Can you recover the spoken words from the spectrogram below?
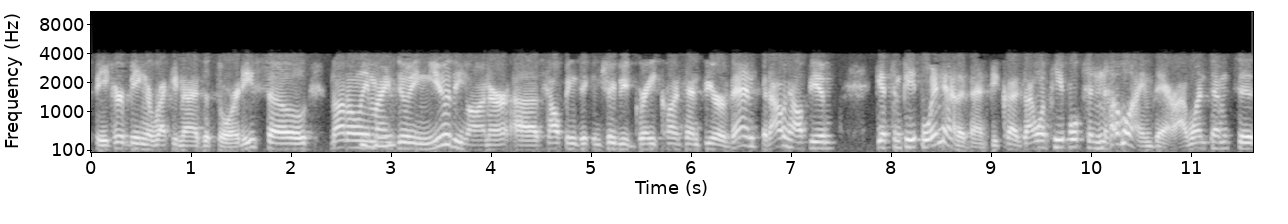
speaker, being a recognized authority. So not only mm-hmm. am I doing you the honor of helping to contribute great content for your event, but I'll help you get some people in that event because I want people to know I'm there. I want them to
